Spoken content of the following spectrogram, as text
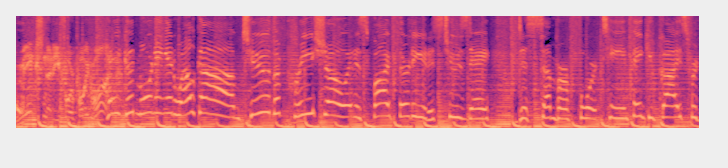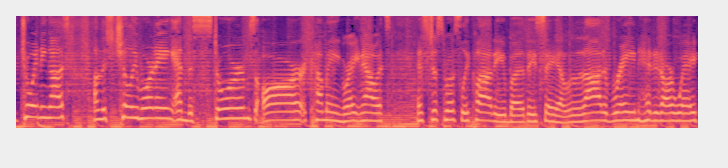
Mix 94.1. Hey, good morning and welcome to the pre-show. It is 5:30. It is Tuesday, December 14. Thank you guys for joining us on this chilly morning and the storms are coming. Right now it's it's just mostly cloudy, but they say a lot of rain headed our way,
